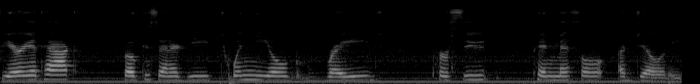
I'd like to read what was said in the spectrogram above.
Fury Attack, Focus Energy, Twin Needle, Rage, Pursuit, Pin Missile, Agility.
